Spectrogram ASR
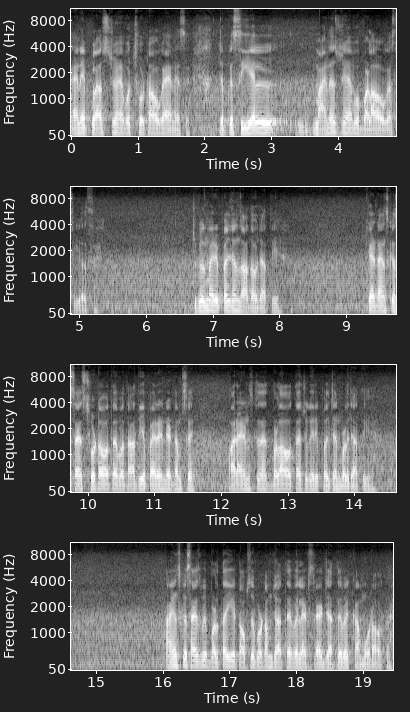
N A plus जो है वो छोटा होगा एन ए से, जबकि सी एल माइनस जो है वो बड़ा होगा सी एल से, क्योंकि उसमें रिपल्जन ज़्यादा हो जाती है। कैटाइंस का साइज़ छोटा होता है, बता दिया पेरेंट एटम से, और आयन्स के साथ बड़ा होता है चूँकि रिपल्जन बढ़ जाती है। आइंस का साइज़ भी बढ़ता ही है टॉप से बॉटम जाते हुए लेफ़्ट साइड जाते हुए कम हो रहा होता है।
